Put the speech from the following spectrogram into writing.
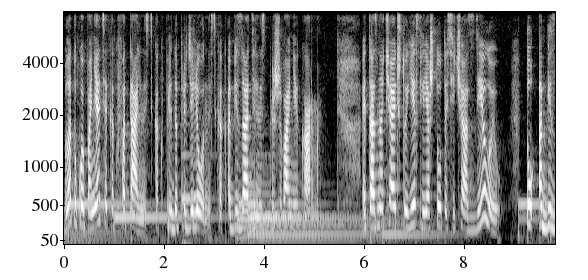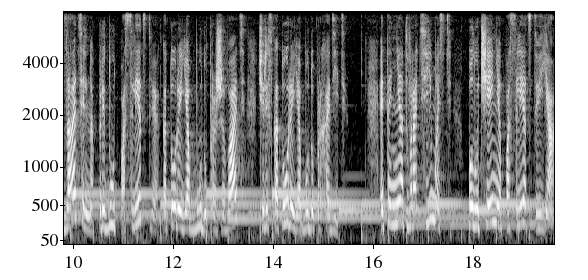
было такое понятие, как фатальность, как предопределенность, как обязательность проживания кармы. Это означает, что если я что-то сейчас сделаю, то обязательно придут последствия, которые я буду проживать, через которые я буду проходить. Это неотвратимость получения последствия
